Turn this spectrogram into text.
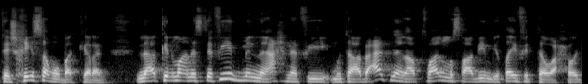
تشخيصها مبكرا، لكن ما نستفيد منه إحنا في متابعتنا للاطفال المصابين بطيف التوحد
